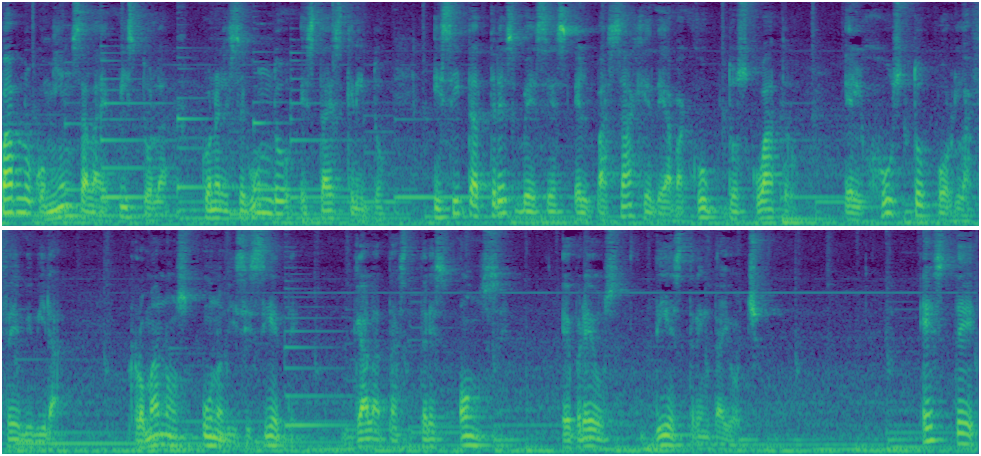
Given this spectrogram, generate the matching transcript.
Pablo comienza la epístola con el segundo está escrito y cita tres veces el pasaje de Habacuc 2.4, el justo por la fe vivirá. Romanos 1.17, Gálatas 3.11, Hebreos 10.38. Este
